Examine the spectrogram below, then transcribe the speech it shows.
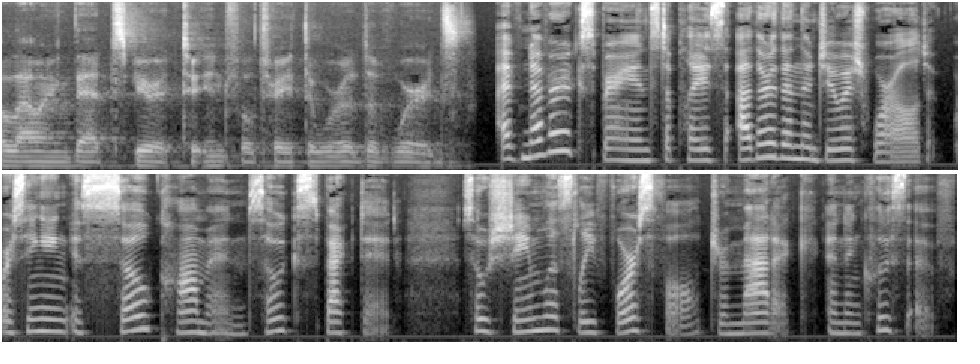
allowing that spirit to infiltrate the world of words. I've never experienced a place other than the Jewish world where singing is so common, so expected, so shamelessly forceful, dramatic, and inclusive.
